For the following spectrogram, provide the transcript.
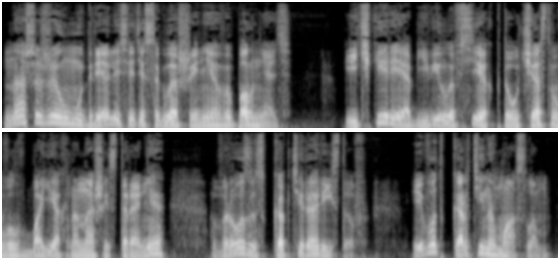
Наши же умудрялись эти соглашения выполнять. Ичкерия объявила всех, кто участвовал в боях на нашей стороне, в розыск как террористов. И вот картина маслом —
